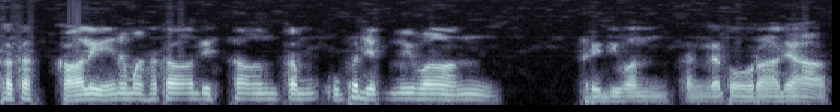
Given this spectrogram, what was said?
ततः कालेन महता दिष्टान्तम् उपजग्मिवान् त्रिदिवम् सङ्गतो राजा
